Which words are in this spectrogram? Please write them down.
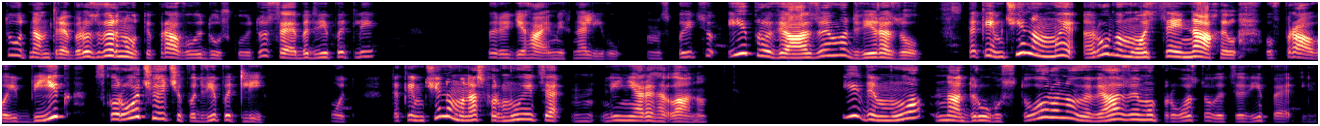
тут нам треба розвернути правою дужкою до себе дві петлі, передягаємо їх на ліву спицю і пров'язуємо дві разом. Таким чином ми робимо ось цей нахил в правий бік, скорочуючи по дві петлі. От. Таким чином у нас формується лінія реглану. І йдемо на другу сторону, вив'язуємо просто лицеві петлі.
